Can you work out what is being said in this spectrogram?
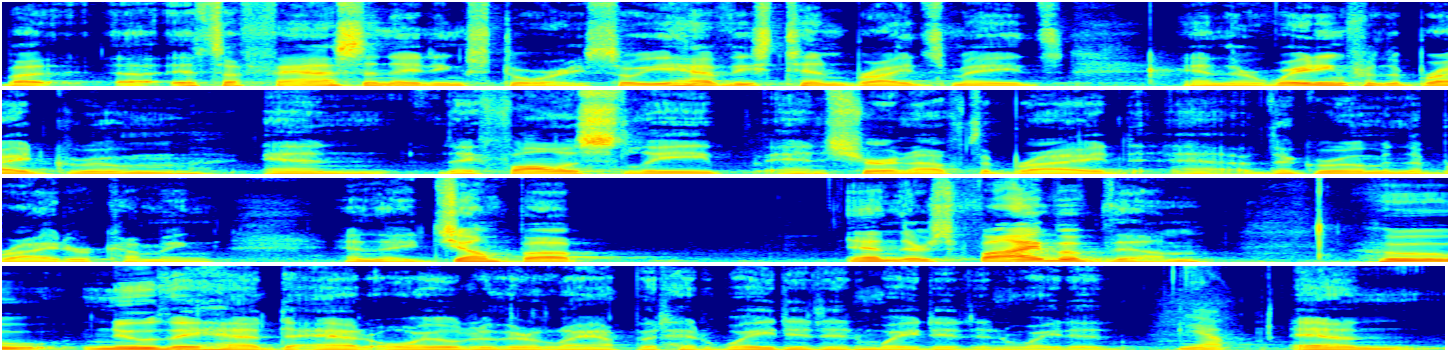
but uh, it's a fascinating story. So you have these ten bridesmaids, and they're waiting for the bridegroom, and they fall asleep, and sure enough, the bride, uh, the groom, and the bride are coming, and they jump up, and there's five of them who knew they had to add oil to their lamp, but had waited and waited and waited. Yep. And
